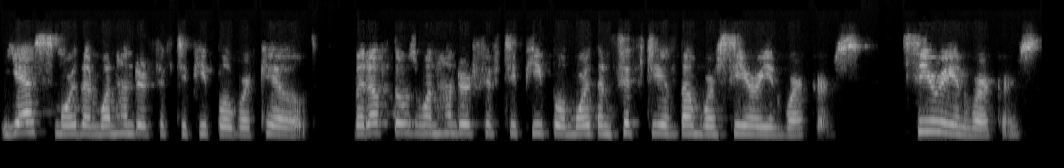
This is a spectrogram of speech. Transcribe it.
yes, more than 150 people were killed, but of those 150 people, more than 50 of them were Syrian workers. Syrian workers.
